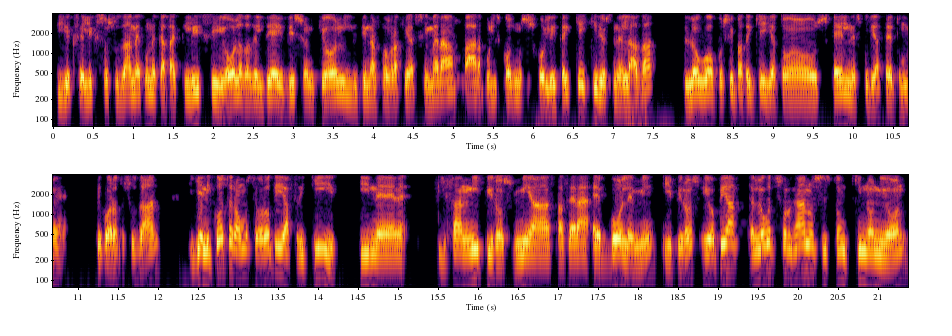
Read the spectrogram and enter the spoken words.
οι εξελίξεις στο Σουδάν έχουν κατακλείσει όλα τα δελτία ειδήσεων και όλη την αρθογραφία σήμερα. Πάρα πολλοί κόσμοι ασχολείται και κυρίως στην Ελλάδα, λόγω όπως είπατε και για τους Έλληνες που διαθέτουμε στη χώρα του Σουδάν. Γενικότερα όμως θεωρώ ότι η Αφρική είναι σαν ήπειρος μια σταθερά εμπόλεμη ήπειρος, η οποία λόγω της οργάνωσης των κοινωνιών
